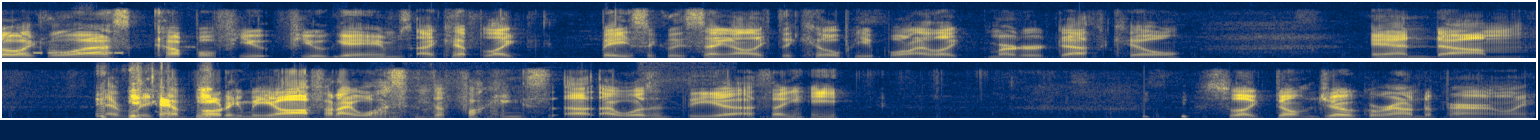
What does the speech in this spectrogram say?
So like the last couple few few games, I kept like basically saying I like to kill people and I like murder, death, kill, and um, everybody kept Yeah. voting me off, and I wasn't the fucking uh, I wasn't the uh, thingy. So like, don't joke around. Apparently,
